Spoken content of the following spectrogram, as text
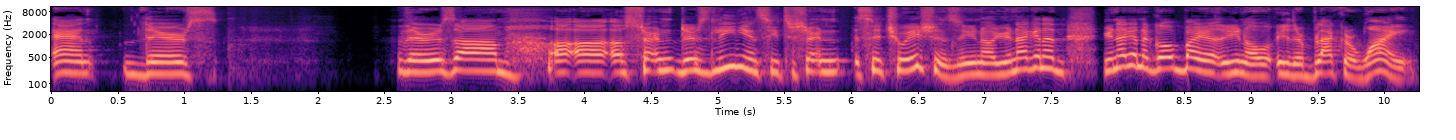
And there's there's um a, a, certain there's leniency to certain situations. You know, you're not gonna you're not gonna go by uh, you know either black or white.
